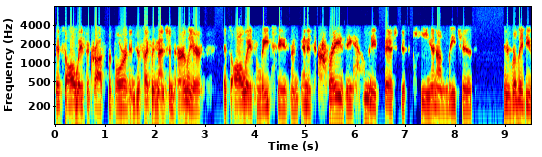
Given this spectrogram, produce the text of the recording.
it's always across the board. And just like we mentioned earlier, it's always leech season, and it's crazy how many fish just key in on leeches and really do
